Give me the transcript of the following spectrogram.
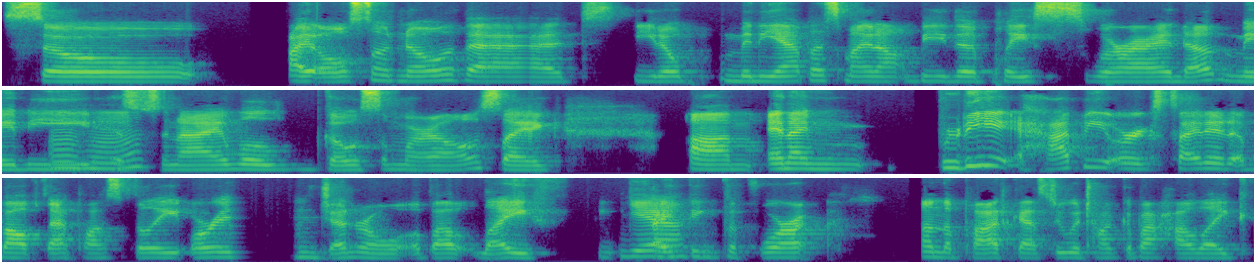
so I also know that you know Minneapolis might not be the place where I end up. Maybe Mhm. Jesus and I will go somewhere else. Like, um, and I'm pretty happy or excited about that possibility, or in general about life. Yeah. I think before on the podcast we would talk about how like,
